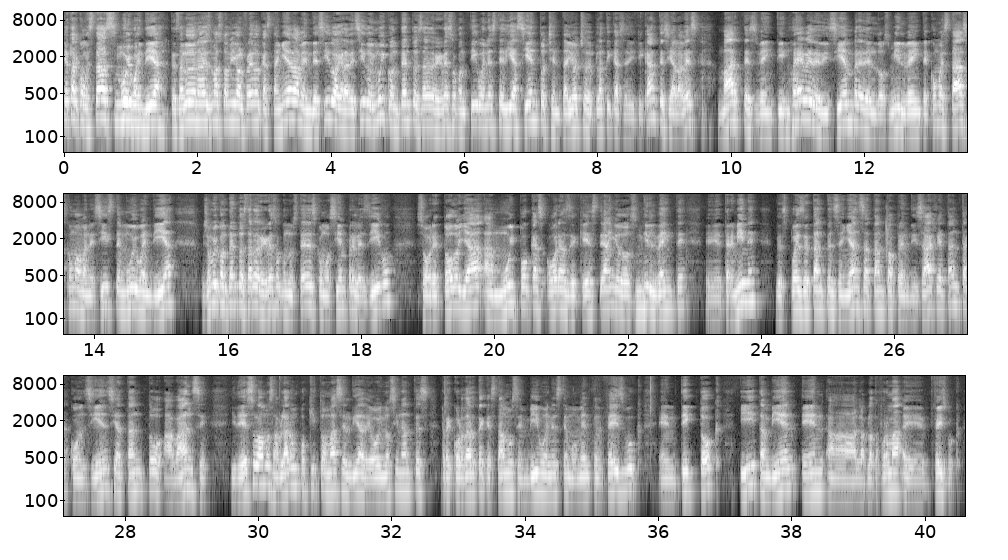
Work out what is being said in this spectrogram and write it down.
¿Qué tal? ¿Cómo estás? Muy buen día. Te saludo una vez más tu amigo Alfredo Castañeda, bendecido, agradecido y muy contento de estar de regreso contigo en este día 188 de Pláticas Edificantes y a la vez martes 29 de diciembre del 2020. ¿Cómo estás? ¿Cómo amaneciste? Muy buen día. Pues yo muy contento de estar de regreso con ustedes, como siempre les digo, sobre todo ya a muy pocas horas de que este año 2020 eh, termine, después de tanta enseñanza, tanto aprendizaje, tanta conciencia, tanto avance y de eso vamos a hablar un poquito más el día de hoy, no sin antes recordarte que estamos en vivo en este momento en Facebook, en TikTok y también en ah, la plataforma eh, Facebook.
